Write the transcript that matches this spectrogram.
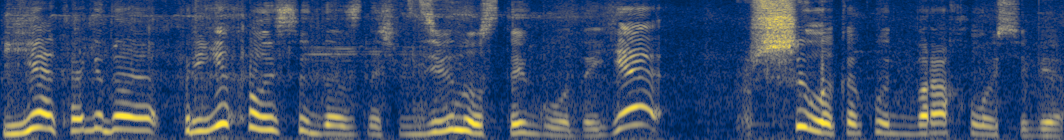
я когда приехала сюда, значит, в 90-е годы, я шила какое-то барахло себе.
